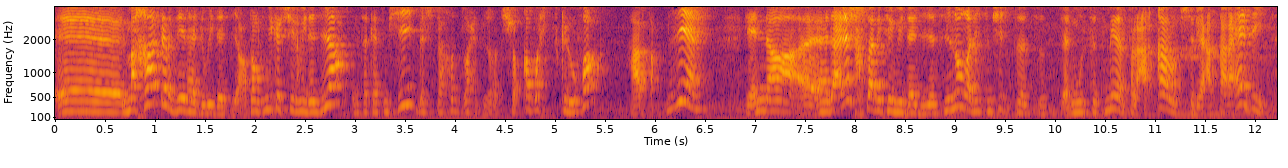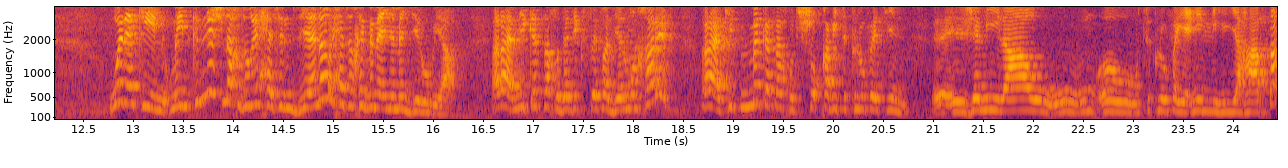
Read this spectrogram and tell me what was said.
آه المخاطر ديال هذه الوداديه donc ملي كتمشي للوداديه أنت كتمشي باش تاخذ واحد الشقة بواحد التكلفة هابطة. مزيان. لأن آه، هذا علاش اختاريتي الوداديه sinon غادي تمشي المستثمر في العقار وتشري عقار عادي. ولكن ما يمكنناش ناخذ غير الحاجة المزيانه والحاجة الخايبة ما عندنا ما نديرو بها. راه ملي كتاخذ هذيك الصفة ديال المنخرط راه كيف ما كتاخذ الشقة بتكلفة آه، جميلة وتكلفة يعني اللي هي هابطة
